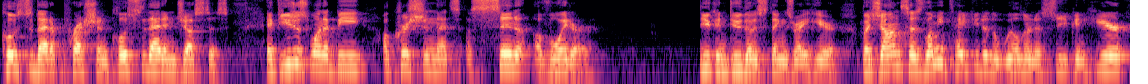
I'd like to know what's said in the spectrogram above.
close to that oppression, close to that injustice. If you just want to be a Christian that's a sin avoider, you can do those things right here. But John says, let me take you to the wilderness so you can hear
